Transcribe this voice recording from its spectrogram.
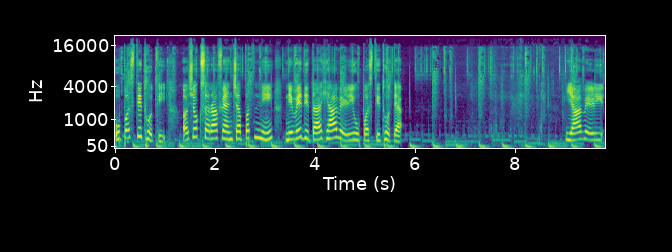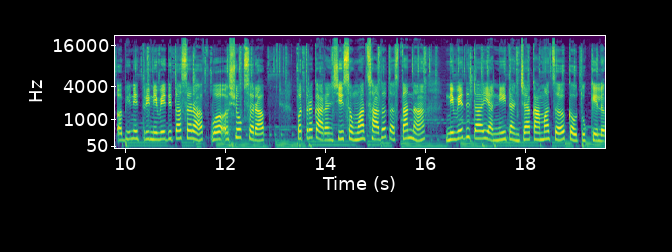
उपस्थित होती. अशोक सराफ यांच्या पत्नी निवेदिता ह्यावेळी उपस्थित होत्या. यावेळी अभिनेत्री निवेदिता सराफ व अशोक सराफ पत्रकारांशी संवाद साधत असताना निवेदिता यांनी त्यांच्या कामाचं कौतुक केलं.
